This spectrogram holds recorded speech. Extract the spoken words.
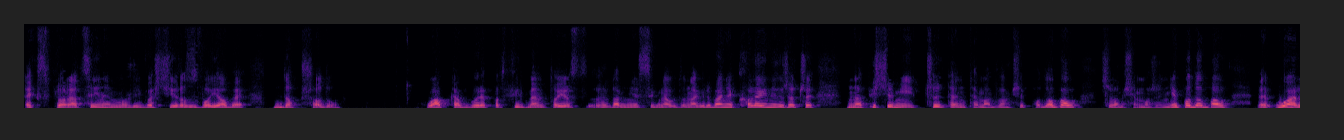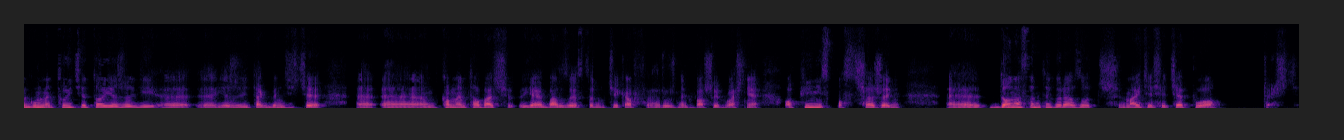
eksploracyjne, możliwości rozwojowe do przodu. Łapka w górę pod filmem to jest dla mnie sygnał do nagrywania kolejnych rzeczy. Napiszcie mi, czy ten temat Wam się podobał, czy Wam się może nie podobał. E, uargumentujcie to, jeżeli, jeżeli tak będziecie komentować. Ja bardzo jestem ciekaw różnych Waszych właśnie opinii, spostrzeżeń. Do następnego razu. Trzymajcie się ciepło. Cześć.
